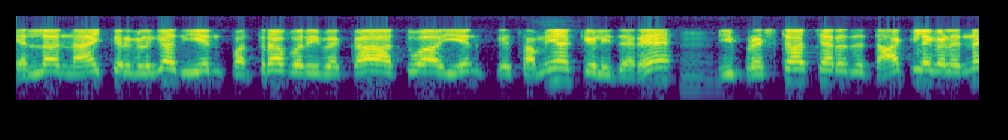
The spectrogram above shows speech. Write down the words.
ಎಲ್ಲಾ ನಾಯಕರುಗಳಿಗೆ ಅದು ಏನ್ ಪತ್ರ ಬರಿಬೇಕಾ ಅಥವಾ ಏನ್ ಸಮಯ ಕೇಳಿದ್ದಾರೆ ಈ ಭ್ರಷ್ಟಾಚಾರದ ದಾಖಲೆಗಳನ್ನ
